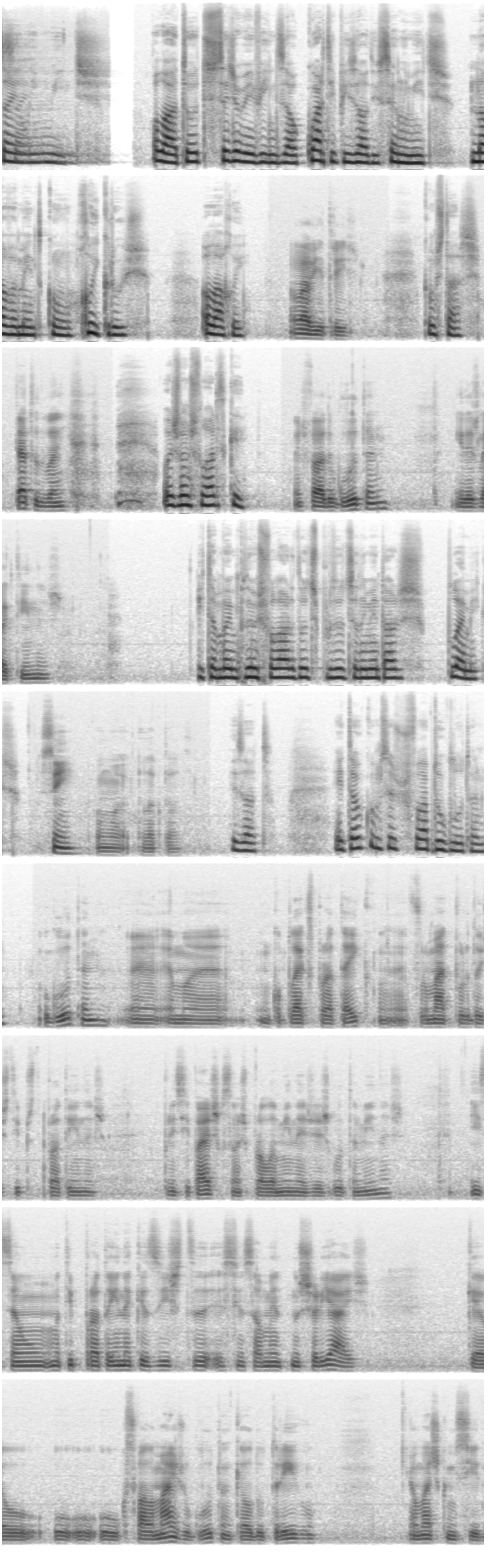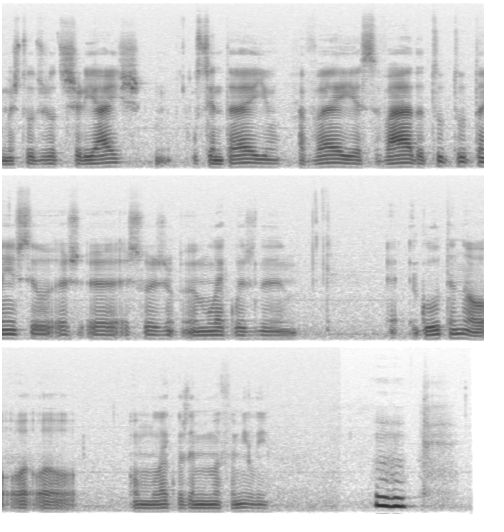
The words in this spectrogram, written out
Sem Limites. Olá a todos, sejam bem-vindos ao quarto episódio Sem Limites, novamente com Rui Cruz. Olá, Rui. Olá, Beatriz. Como estás? Está tudo bem? Hoje vamos falar de quê? Vamos falar do glúten e das lectinas. E também podemos falar de outros produtos alimentares polémicos. Sim, como a lactose. Exato. Então comecemos por falar do glúten. O glúten eh, é uma, um complexo proteico eh, formado por dois tipos de proteínas principais, que são as prolaminas e as glutaminas, e são uma tipo de proteína que existe essencialmente nos cereais, que é o, o, o, o que se fala mais, o glúten, que é o do trigo, é o mais conhecido, mas todos os outros cereais, o centeio, a aveia, a cevada, tudo, tudo tem as, seu, as, eh, as suas moléculas de eh, glúten ou, ou, ou, ou moléculas da mesma família. Uhum.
